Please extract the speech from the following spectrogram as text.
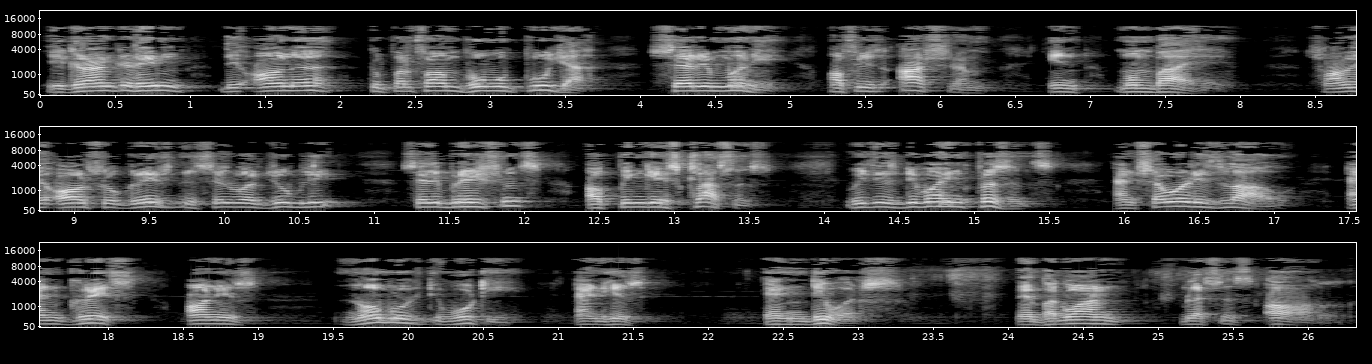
He granted him the honor to perform Bhumi Puja ceremony of his ashram in Mumbai. Swami also graced the Silver Jubilee celebrations of Pinge's classes with his divine presence and showered his love and grace on his noble devotee and his endeavors. May Bhagwan bless us all.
